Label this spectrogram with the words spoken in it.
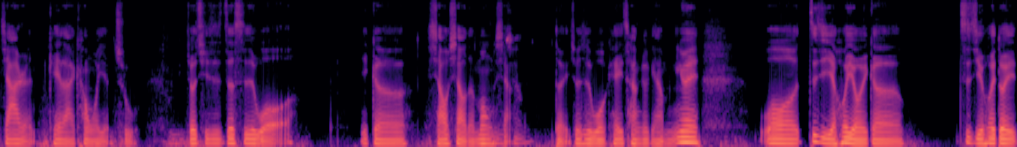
家人可以来看我演出。就其实这是我一个小小的梦想，对，就是我可以唱歌给他们，因为我自己也会有一个自己会对，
